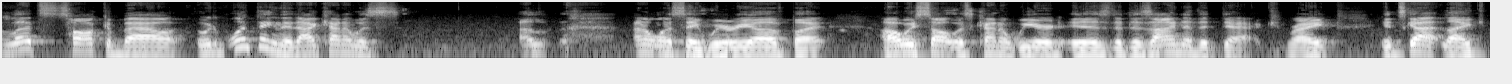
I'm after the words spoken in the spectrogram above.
let's talk about one thing that I kind of was, I, I don't want to say weary of, but I always thought was kind of weird is the design of the deck, right? It's got like,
